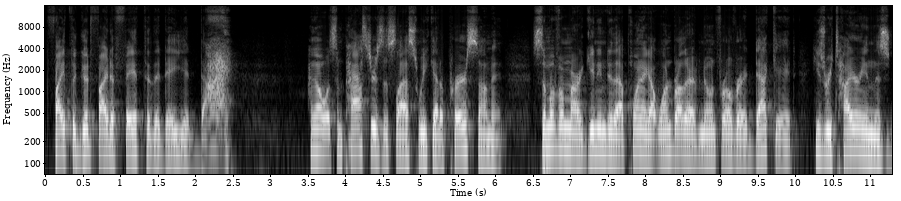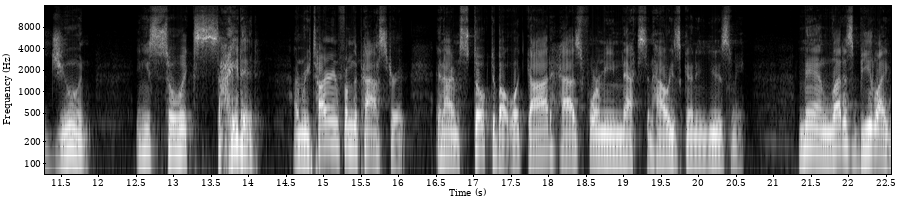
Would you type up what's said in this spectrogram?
Fight the good fight of faith to the day you die. Hung out with some pastors this last week at a prayer summit. Some of them are getting to that point. I got one brother I've known for over a decade. He's retiring this June, and he's so excited. I'm retiring from the pastorate, and I'm stoked about what God has for me next and how he's going to use me. Man, let us be like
